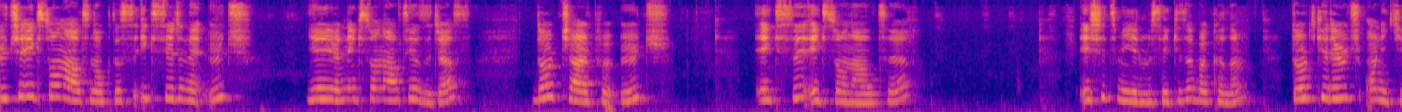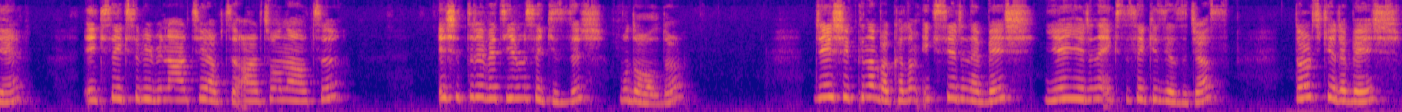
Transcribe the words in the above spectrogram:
3'e eksi 16 noktası x yerine 3 y yerine eksi 16 yazacağız. 4 çarpı 3 eksi eksi 16 eşit mi 28'e bakalım. 4 kere 3 12 eksi eksi birbirine artı yaptı artı 16 eşittir evet 28'dir. Bu da oldu. C şıkkına bakalım. X yerine 5, Y yerine eksi 8 yazacağız. 4 kere 5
